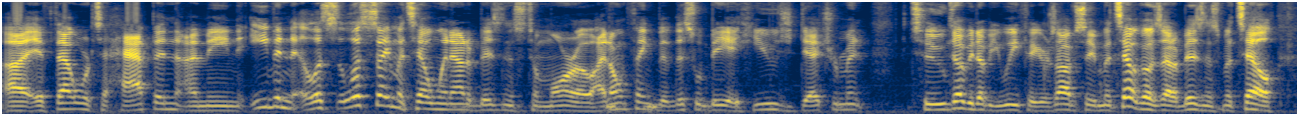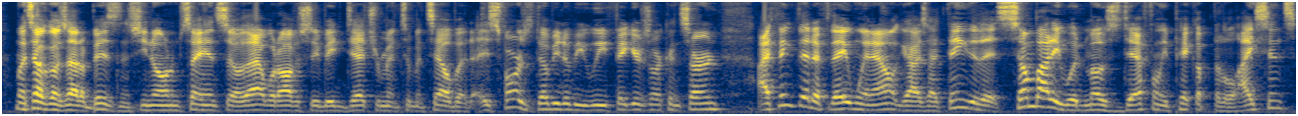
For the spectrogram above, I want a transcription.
Uh, if that were to happen, I mean, even let's let's say Mattel went out of business tomorrow, I don't think that this would be a huge detriment to WWE figures. Obviously, Mattel goes out of business. Mattel Mattel goes out of business. You know what I'm saying? So that would obviously be detriment to Mattel. But as far as WWE figures are concerned, I think that if they went out, guys, I think that somebody would most definitely pick up the license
